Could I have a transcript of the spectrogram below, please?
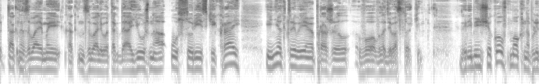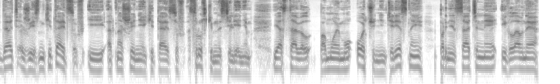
так называемый, как называли его тогда, Южно-Уссурийский край, и некоторое время прожил во Владивостоке. Гребенщиков мог наблюдать жизнь китайцев и отношения китайцев с русским населением и оставил, по-моему, очень интересные, проницательные и, главное,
